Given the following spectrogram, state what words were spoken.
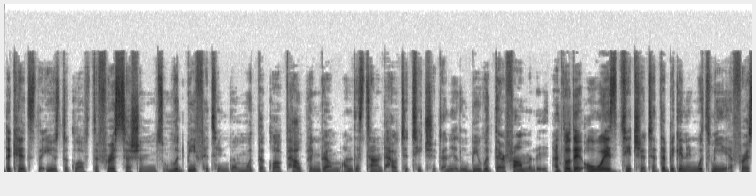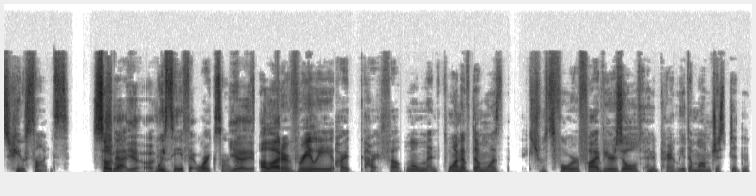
the kids that use the gloves, the first sessions would be fitting them with the glove, helping them understand how to teach it, and it'll be with their family. And so they always teach it at the beginning with me, a first few signs, so Sure, that yeah, okay. we see if it works or not. Yeah, yeah. A lot of really heart heartfelt moments. One of them was she was four or five years old, and apparently the mom just didn't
